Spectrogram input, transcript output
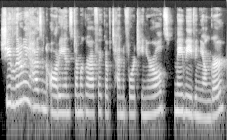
She literally has an audience demographic of 10 to 14 year olds, maybe even younger.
